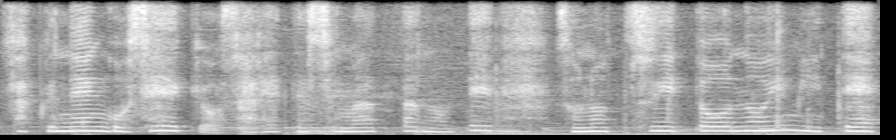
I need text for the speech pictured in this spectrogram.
昨年ご逝去されてしまったので、その追悼の意味で、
